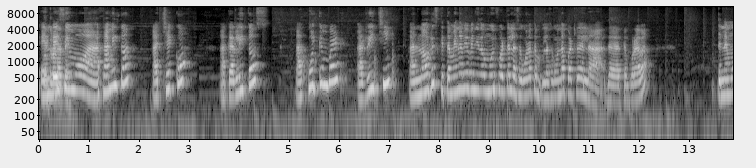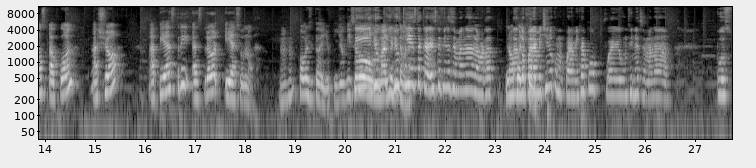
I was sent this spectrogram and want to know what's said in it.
En décimo a Hamilton, a Checo, a Carlitos, a Hulkenberg, a Richie, a Norris, que también había venido muy fuerte la segunda, la segunda parte de la, de la temporada. Tenemos a Ocon, a Shaw, a Piastri, a Stroll y a Pobrecito de Yuki. Yuki Sí, hizo mal Yuki, de Yuki semana. este fin de semana, la verdad, No tanto para fin. mi chino como para mi japo, fue un fin de semana, pues,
